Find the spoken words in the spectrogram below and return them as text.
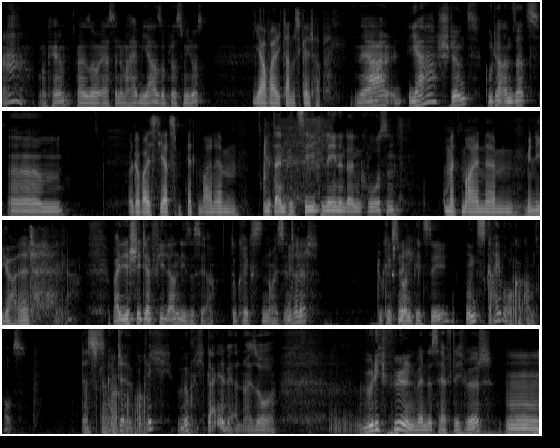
ah, okay. Also erst in einem halben Jahr so plus minus. Ja, weil ich dann das Geld habe. Ja, ja, stimmt. Guter Ansatz. Ähm, Weil du weißt jetzt mit meinem mit deinen PC-Plänen, deinen großen. mit meinem Minigehalt. Ja. Bei dir steht ja viel an dieses Jahr. Du kriegst ein neues Richtig. Internet, du kriegst einen neuen PC und Skywalker kommt raus. Das Skywalker könnte raus. wirklich, wirklich geil werden. Also würde ich fühlen, wenn das heftig wird. Mm,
